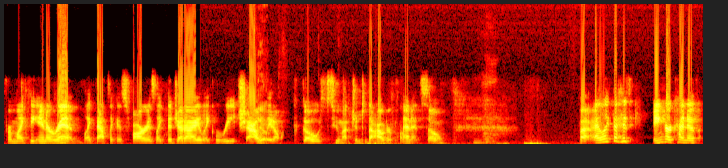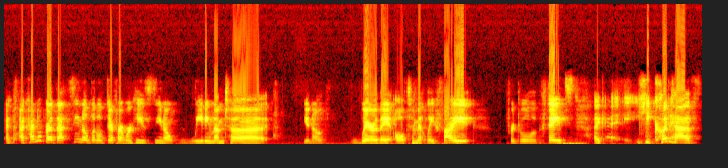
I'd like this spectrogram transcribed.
from like the inner rim, like that's like as far as like the Jedi like reach out. Yeah. They don't like, go too much into the outer planets. So, but I like that his anger kind of I, I kind of read that scene a little different where he's you know leading them to you know where they ultimately fight for duel of the fates. Like he could have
